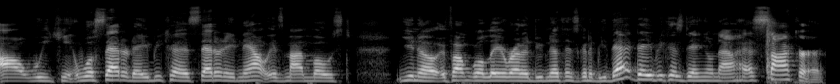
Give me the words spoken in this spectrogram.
all weekend. Well, Saturday, because Saturday now is my most, you know, if I'm going to lay around and do nothing, it's going to be that day because Daniel now has soccer.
